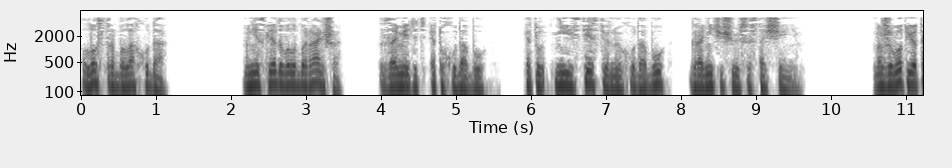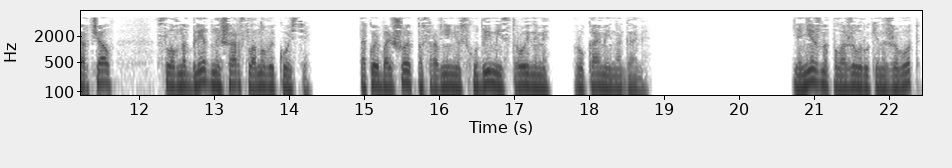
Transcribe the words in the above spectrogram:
Лостра была худа. Мне следовало бы раньше заметить эту худобу, эту неестественную худобу, граничащую с истощением. Но живот ее торчал, словно бледный шар слоновой кости, такой большой по сравнению с худыми и стройными руками и ногами. Я нежно положил руки на живот,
